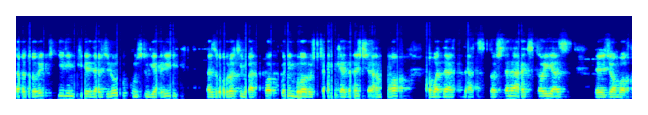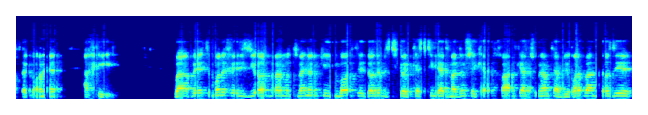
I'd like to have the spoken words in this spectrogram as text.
تدارک دیدیم که در جلو کنسولگری تظاهراتی برپا کنیم با روشن کردن شمها و با دست داشتن عکسهایی از جانباختگان اخیر. و به احتمال خیلی زیاد من مطمئنم که این بار تعداد بسیار کثیری از مردم شرکت خواهند کرد چون هم تبلیغات به اندازه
